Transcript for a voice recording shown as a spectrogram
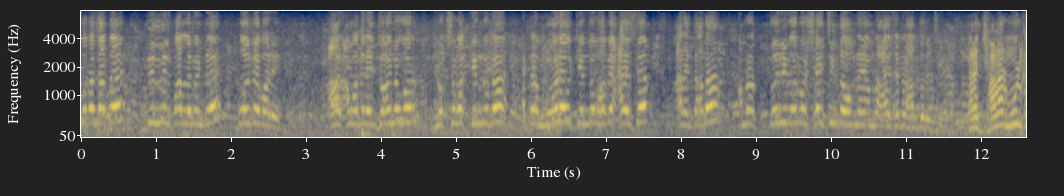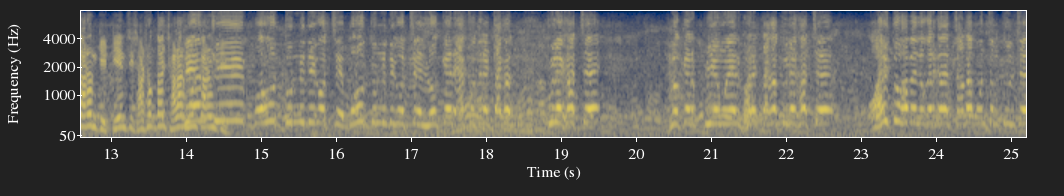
কথা যাতে দিল্লির পার্লামেন্টে বলতে পারে। আর আমাদের এই জয়নগর লোকসভা কেন্দ্রটা একটা মডেল কেন্দ্রভাবে আইএসএফ। আর এই দাদা আমরা তৈরি করব সেই চিন্তা ভাবনায় আমরা আইএসএফের হাত ধরেছি। তাহলে ছাড়ার মূল কারণ কি? টিএমসি শাসক দল ছাড়ার মূল কারণ কি? বহুত দুর্নীতি করছে বহুত দুর্নীতি করছে। লোকের একশো দিনের টাকা তুলে খাচ্ছে। লোকের পিএমও এর ঘরের টাকা তুলে খাচ্ছে। অহেতুভাবে লোকের কাছে চাঁদা পঞ্চম তুলছে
